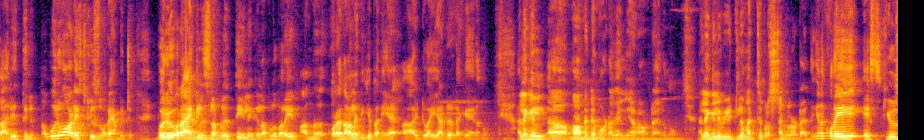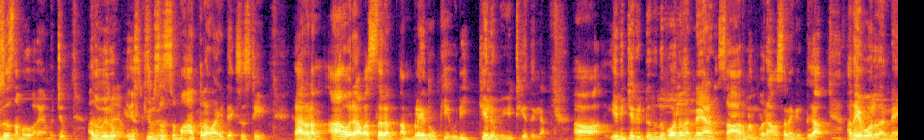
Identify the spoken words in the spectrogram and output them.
കാര്യത്തിനും നമുക്ക് ഒരുപാട് എക്സ്ക്യൂസ് പറയാൻ പറ്റും. ഇപ്പോൾ ഒരു റാങ്ക് ലിസ്റ്റ് നമ്മൾ എത്തിയില്ലെങ്കിൽ നമ്മൾ പറയും അന്ന് കുറേ നാൾ എനിക്ക് പനി ആയിട്ട് വയ്യാണ്ട് കിടക്കുകയായിരുന്നു അല്ലെങ്കിൽ മാമന്റെ മാമന്റെ മോണ കല്യാണം ഉണ്ടായിരുന്നു. അല്ലെങ്കിൽ വീട്ടിൽ മറ്റ് പ്രശ്നങ്ങളുണ്ടായിരുന്നു ഇങ്ങനെ കുറേ എക്സ്ക്യൂസസ് നമുക്ക് പറയാൻ പറ്റും. അത് വെറും എക്സ്ക്യൂസസ് മാത്രമായിട്ട് എക്സിസ്റ്റ് ചെയ്യും. കാരണം ആ ഒരു അവസരം നമ്മളെ നോക്കി ഒരിക്കലും വെയിറ്റ് ചെയ്യത്തില്ല എനിക്ക് കിട്ടുന്നത് പോലെ തന്നെയാണ് സാറിനും ഒരു അവസരം കിട്ടുക. അതേപോലെ തന്നെ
